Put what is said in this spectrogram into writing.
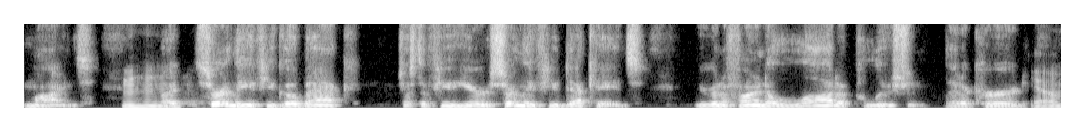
mines. Mm-hmm. But certainly, if you go back just a few years, certainly a few decades, you're going to find a lot of pollution that occurred yeah.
